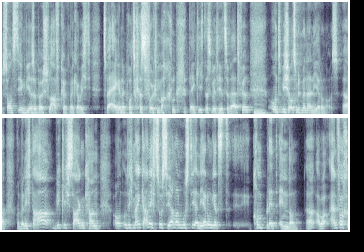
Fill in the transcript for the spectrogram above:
sonst irgendwie, also bei Schlaf könnte man, glaube ich, zwei eigene Podcast-Folgen machen, denke ich, das wird hier zu weit führen. Mhm. Und wie schaut es mit meiner Ernährung aus? Ja? Und wenn ich da wirklich sagen kann, kann. Und, und ich meine gar nicht so sehr, man muss die Ernährung jetzt äh, komplett ändern. Ja? Aber einfach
